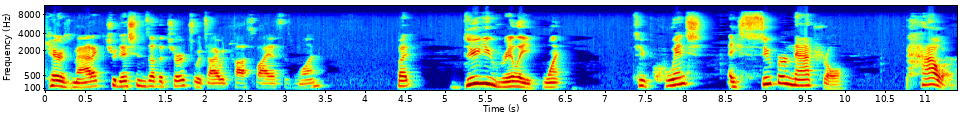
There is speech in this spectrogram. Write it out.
charismatic traditions of the church, which I would classify us as one. But do you really want to quench a supernatural power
